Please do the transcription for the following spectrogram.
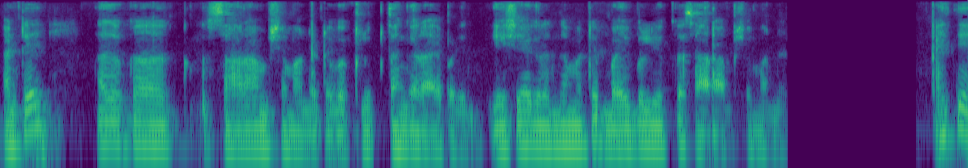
అంటే అదొక సారాంశం అన్నట్టు ఒక క్లుప్తంగా రాయబడింది. ఏషియా గ్రంథం అంటే బైబుల్ యొక్క సారాంశం అన్నట్టు. అయితే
